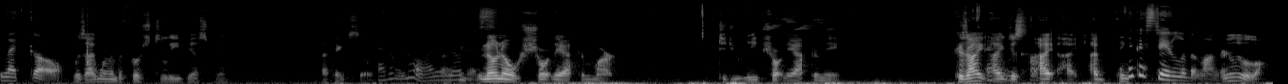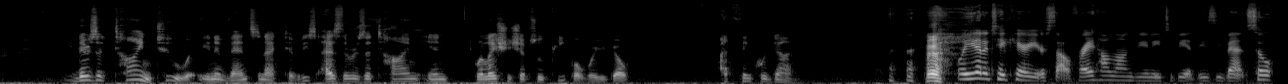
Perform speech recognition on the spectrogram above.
let go. was I one of the first to leave yesterday? I think so. I don't know. I I didn't think- notice. no, no, shortly after Mark. Did you leave shortly after me? Because I, I, don't just. I, I, I I think think I stayed a little bit longer. a little longer. There's a time too in events and activities, as there is a time in relationships with people where you go, I think we're done. Well, you got to take care of yourself, right? How long do you need to be at these events? So,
